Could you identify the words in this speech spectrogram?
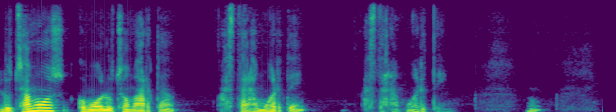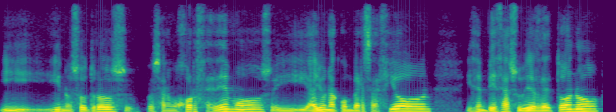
Luchamos como luchó Marta, hasta la muerte, hasta la muerte. Y, nosotros, pues a lo mejor cedemos y hay una conversación y se empieza a subir de tono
